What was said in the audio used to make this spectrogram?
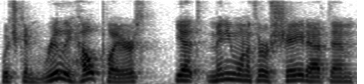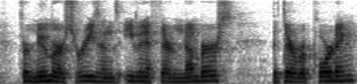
which can really help players, yet many want to throw shade at them for numerous reasons, even if their numbers that they're reporting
